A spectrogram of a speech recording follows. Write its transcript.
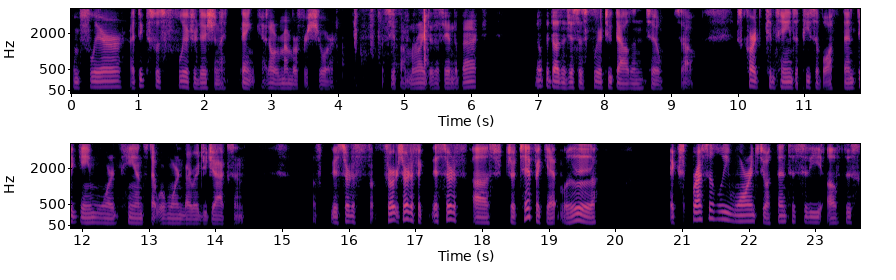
from Fleer. I think this was Fleer Tradition, I think. I don't remember for sure. Let's see if I'm right. Does it say in the back? Nope, it doesn't. It just says Fleer 2002. So, this card contains a piece of authentic game-worn pants that were worn by Reggie Jackson. This, certif certific this certif uh, certificate ugh, expressively warrants the authenticity of this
